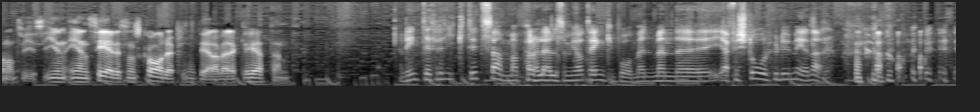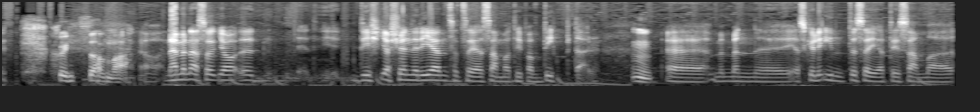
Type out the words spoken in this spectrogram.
På något vis. I en, i en serie som ska representera verkligheten. Det är inte riktigt samma parallell som jag tänker på, men, men eh, jag förstår hur du menar. Skitsamma. Ja, nej, men alltså, jag, eh, det, jag känner igen så att säga samma typ av dipp där. Mm. Eh, men, men eh, jag skulle inte säga att det är samma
